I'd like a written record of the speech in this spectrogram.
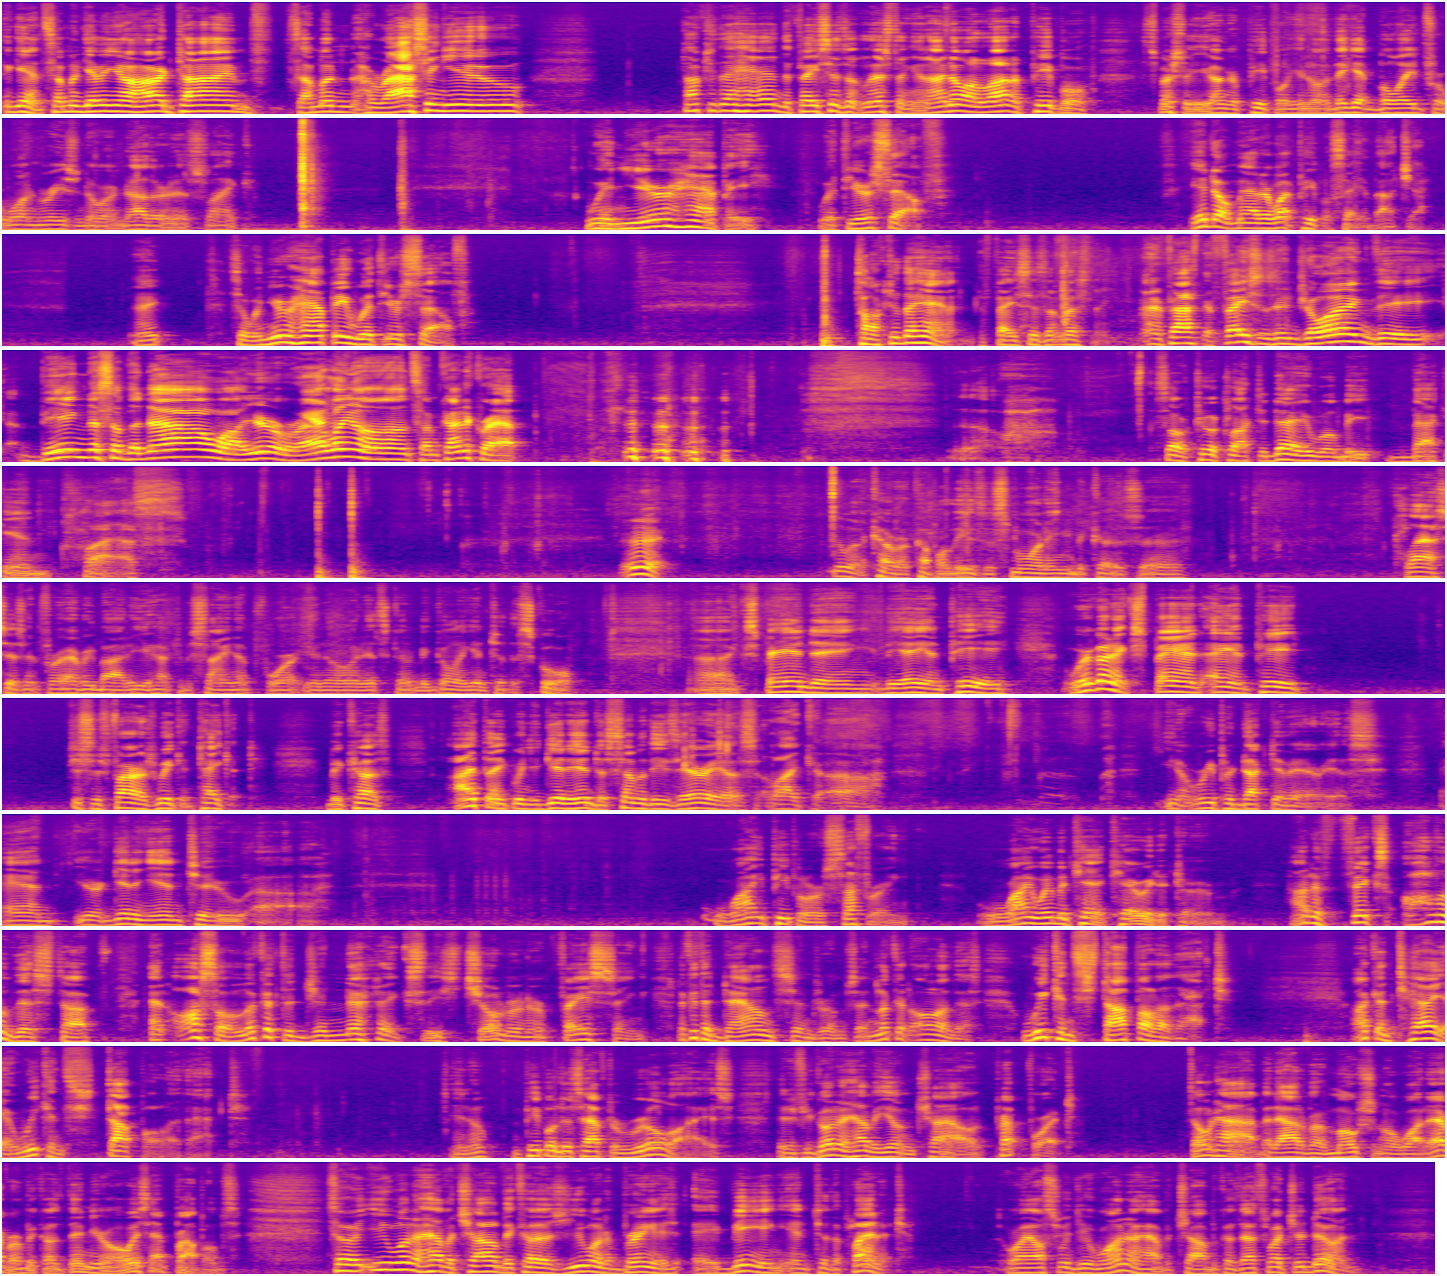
again, someone giving you a hard time, someone harassing you, talk to the hand. The face isn't listening. And I know a lot of people, especially younger people, you know, they get bullied for one reason or another, and it's like, when you're happy with yourself, it don't matter what people say about you. Right? So when you're happy with yourself, talk to the hand. The face isn't listening. And in fact, the face is enjoying the beingness of the now while you're rattling on some kind of crap. so, 2 o'clock today, we'll be back in class. All right. I'm going to cover a couple of these this morning because uh, class isn't for everybody. You have to sign up for it, you know, and it's going to be going into the school. Uh, expanding the A and P, we're going to expand A and P just as far as we can take it, because I think when you get into some of these areas, like uh, you know reproductive areas, and you're getting into uh, why people are suffering, why women can't carry to term, how to fix all of this stuff, and also look at the genetics these children are facing. Look at the Down syndromes and look at all of this. We can stop all of that. I can tell you, we can stop all of that. You know, and people just have to realize that if you're going to have a young child, prep for it. Don't have it out of emotional whatever because then you always have problems. So you want to have a child because you want to bring a, a being into the planet. Why else would you want to have a child? Because that's what you're doing.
